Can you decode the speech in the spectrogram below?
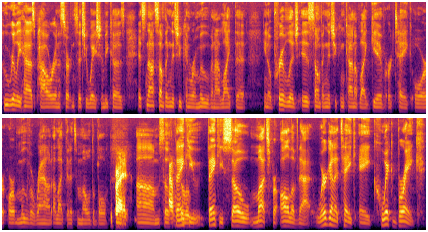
who really has power in a certain situation because it's not something that you can remove. And i like that you know privilege is something that you can kind of like give or take or or move around. I like that it's moldable. Right. Um, so Absolutely. thank you thank you so much for all of that. We're going to take a quick break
